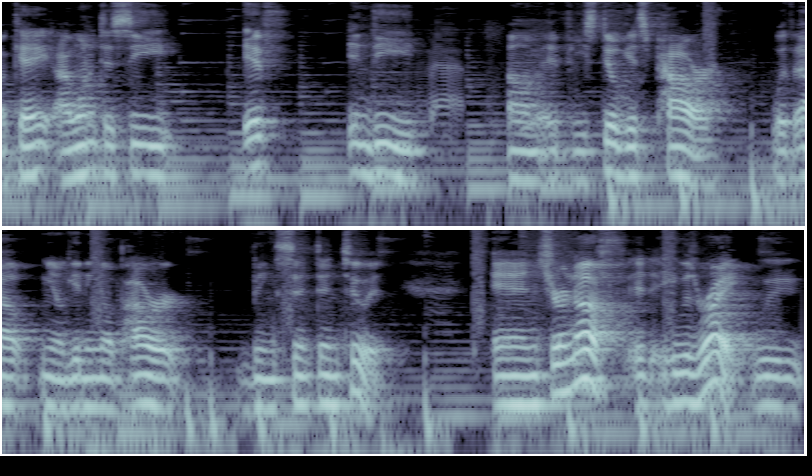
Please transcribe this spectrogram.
Okay, I wanted to see if indeed um, if he still gets power without you know getting no power being sent into it. And sure enough, it, he was right. We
